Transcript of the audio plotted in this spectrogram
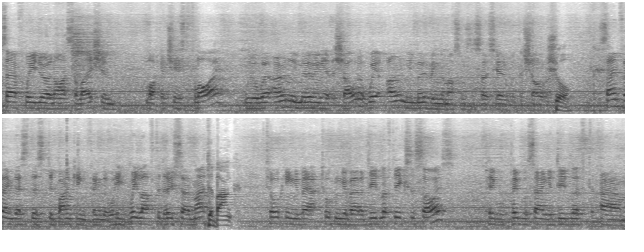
So if we do an isolation like a chest fly, we- we're only moving at the shoulder, we're only moving the muscles associated with the shoulder. Sure. Same thing, that's this debunking thing that we, we love to do so much Debunk. talking about talking about a deadlift exercise. People people saying a deadlift um,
